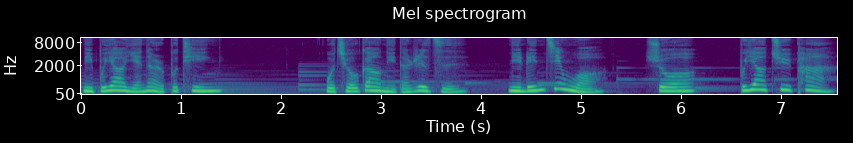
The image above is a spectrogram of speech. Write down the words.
你不要掩耳不听。我求告你的日子，你临近我说：不要惧怕。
